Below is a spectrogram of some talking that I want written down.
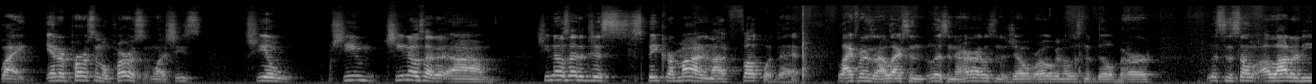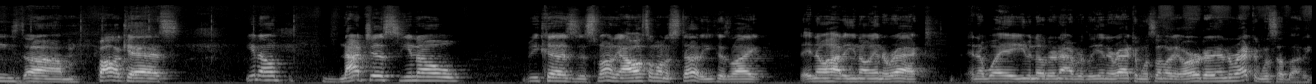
like interpersonal person. Like she's she'll she she knows how to um she knows how to just speak her mind, and I fuck with that. Like for instance, I listen listen to her. I listen to Joe Rogan. I listen to Bill Burr. Listen to some a lot of these um podcasts. You know, not just you know because it's funny. I also want to study because like they know how to you know interact in a way, even though they're not really interacting with somebody or they're interacting with somebody.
